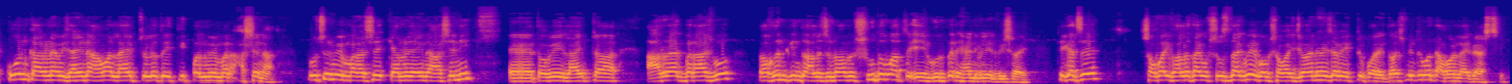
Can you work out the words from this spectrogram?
কোন কারণে আমি জানি না, আমার লাইভ চলে তো এই তিপ্পান্ন মেম্বার আসে না। প্রচুর মেম্বার আসে, কেন জানি না আসেনি তবে লাইভটা আরও একবার আসব, তখন কিন্তু আলোচনা হবে শুধুমাত্র এই গ্রুপের হ্যান্ডবিলের বিষয়। ঠিক আছে? সবাই ভালো থাকবে, সুস্থ থাকবে এবং সবাই জয়েন হয়ে যাবে একটু পরে। দশ মিনিটের মধ্যে আবার লাইভে আসছি।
